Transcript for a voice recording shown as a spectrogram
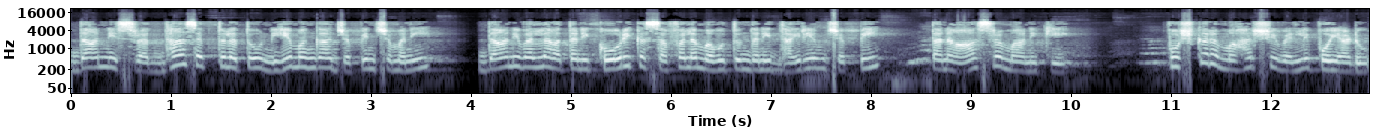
దాన్ని శ్రద్ధాశక్తులతో నియమంగా జపించమని దానివల్ల అతని కోరిక సఫలం అవుతుందని ధైర్యం చెప్పి తన ఆశ్రమానికి పుష్కర మహర్షి వెళ్ళిపోయాడు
